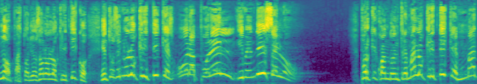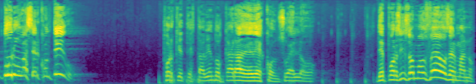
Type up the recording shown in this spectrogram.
No, pastor, yo solo lo critico. Entonces no lo critiques, ora por él y bendícelo. Porque cuando entre más lo critiques, más duro va a ser contigo. Porque te está viendo cara de desconsuelo. De por sí somos feos, hermano.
